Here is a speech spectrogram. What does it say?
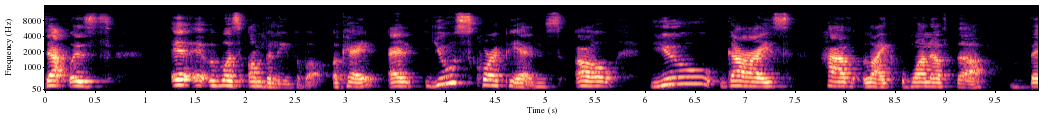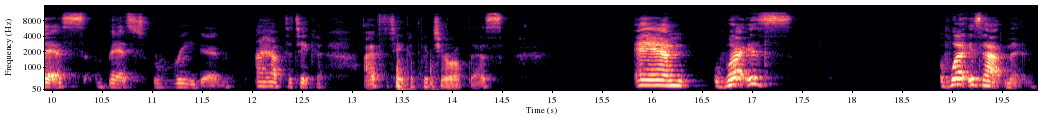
That was, it, it was unbelievable, okay? And you Scorpions, oh, you guys have like one of the best, best reading. I have to take a, I have to take a picture of this. And what is, what is happening?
